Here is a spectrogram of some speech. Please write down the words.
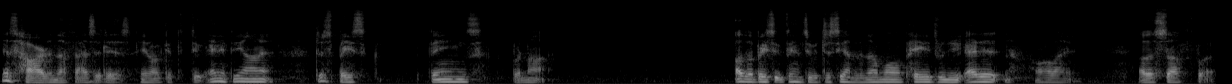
is hard enough as it is. You don't get to do anything on it, just basic things, but not other basic things you would just see on the normal page when you edit or like other stuff. But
